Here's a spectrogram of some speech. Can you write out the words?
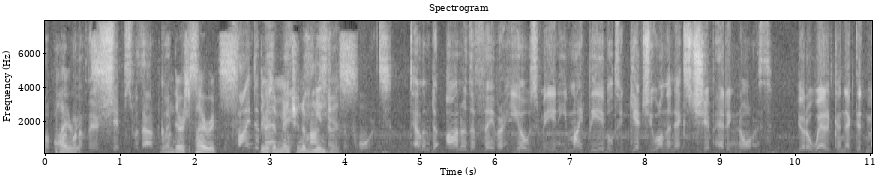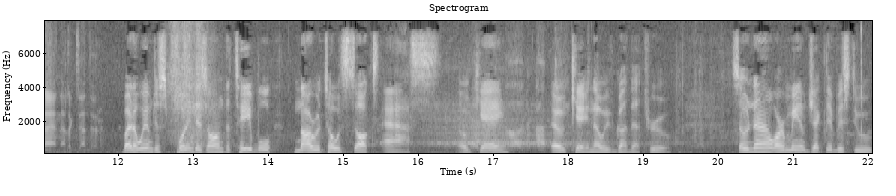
hop aboard one of their ships without When there's pirates, Find a there's a mention of ninjas. the ports. Tell him to honor the favor he owes me, and he might be able to get you on the next ship heading north. You're a well-connected man, Alexander. By the way, I'm just putting this on the table. Naruto sucks ass. Okay? Okay, now we've got that through. So now our main objective is to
